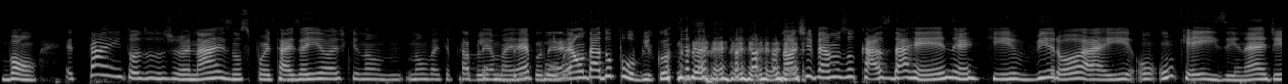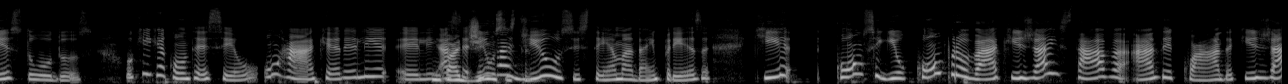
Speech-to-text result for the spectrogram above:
Bom, eh, tá em todos os jornais, nos portais aí, eu acho que não, não vai ter Tá problema. é, público, né? pú- é um dado público. Nós tivemos o caso da Renner, que virou aí um, um case, né, de estudos. O que que aconteceu? Um hacker, ele, ele ace- Invadiu o sistema. invadiu o sistema da empresa, que conseguiu comprovar que já estava adequada, que já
